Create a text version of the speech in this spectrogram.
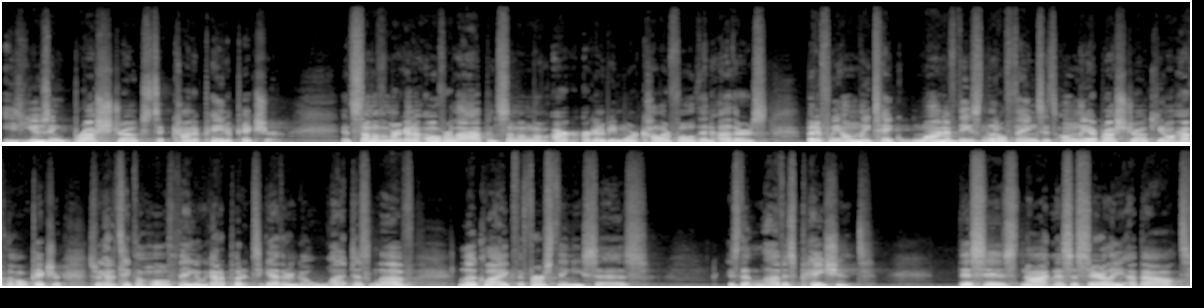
he's using brush strokes to kind of paint a picture. And some of them are going to overlap, and some of them are, are going to be more colorful than others. But if we only take one of these little things, it's only a brushstroke, you don't have the whole picture. So we got to take the whole thing and we got to put it together and go, what does love look like? The first thing he says is that love is patient. This is not necessarily about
